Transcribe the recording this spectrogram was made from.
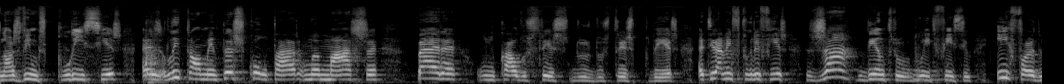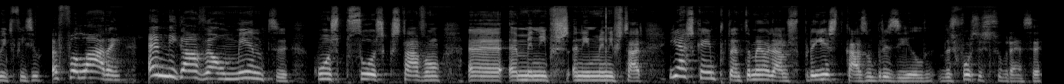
Nós vimos polícias a, literalmente a escoltar uma marcha para o local dos três, dos, dos três poderes, a tirarem fotografias já dentro do edifício e fora do edifício, a falarem amigavelmente com as pessoas que estavam uh, a, manifestar. E acho que é importante também olharmos para este caso no Brasil, das forças de segurança,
